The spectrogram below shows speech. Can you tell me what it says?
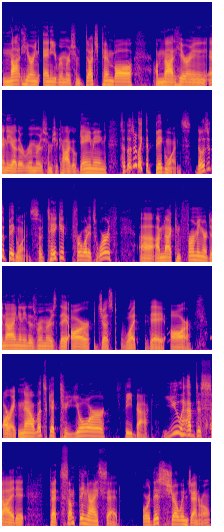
not hearing any rumors from Dutch Pinball. I'm not hearing any other rumors from Chicago Gaming. So those are like the big ones. Those are the big ones. So take it for what it's worth. Uh, I'm not confirming or denying any of those rumors. They are just what they are. All right, now let's get to your feedback. You have decided that something I said or this show in general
